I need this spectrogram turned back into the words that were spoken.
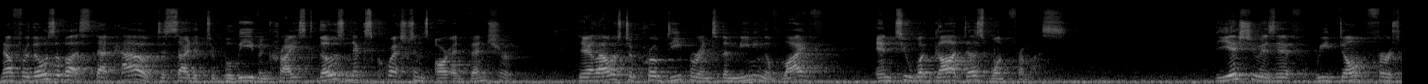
Now, for those of us that have decided to believe in Christ, those next questions are adventure. They allow us to probe deeper into the meaning of life and to what God does want from us. The issue is if we don't first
